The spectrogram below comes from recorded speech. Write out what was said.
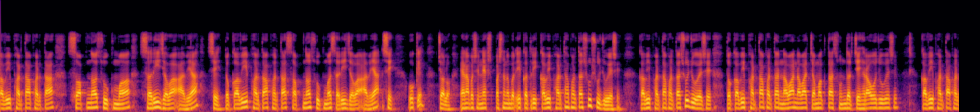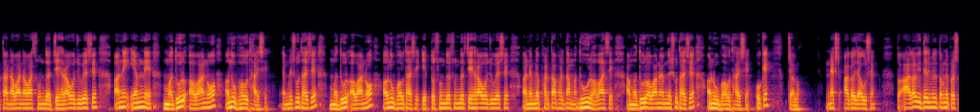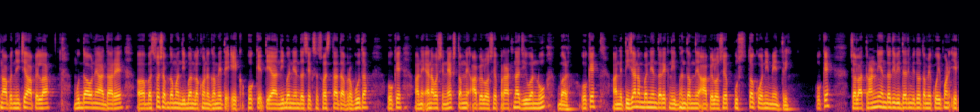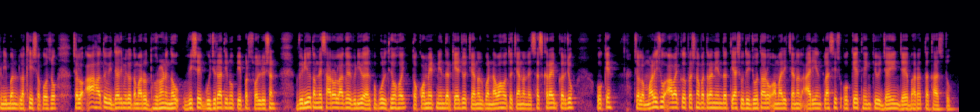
કવિ ફરતા ફરતા સ્વપ્ન સુખમાં સરી જવા આવ્યા છે. તો કવિ ફરતા ફરતા સ્વપ્ન સુખમાં સરી જવા આવ્યા છે. ઓકે, ચલો, એના પછી નેક્સ્ટ પ્રશ્ન નંબર એકત્રીસ. કવિ ફરતા ફરતા શું શું જુએ છે? કવિ ફરતા ફરતા શું જુએ છે? તો કવિ ફરતા ફરતા નવા નવા ચમકતા સુંદર ચહેરાઓ જુએ છે. કવિ ફરતા ફરતા નવા નવા સુંદર ચહેરાઓ જુએ છે અને એમને મધુર હવાનો અનુભવ થાય છે. એમને શું છે? મધુર હવાનો અનુભવ છે. એક તો સુંદર સુંદર ચહેરાઓ જુએ છે અને એમને ફરતા ફરતા મધુર હવા છે. આ મધુર હવાનો એમને શું છે? અનુભવ છે. ઓકે? ચલો, નેક્સ્ટ આગળ જવું છે. તો આગળ વિદ્યાર્થી મિત્રો તમને પ્રશ્ન આપે, નીચે આપેલા મુદ્દાઓને આધારે બસો શબ્દોમાં નિબંધ લખો અને ગમે તે એક. ઓકે, ત્યાં નિબંધની અંદર છે એક સ્વચ્છતા પ્રભુતા. ઓકે? અને એના પછી નેક્સ્ટ તમને આપેલો છે પ્રાર્થના જીવનનું બળ. ઓકે? અને ત્રીજા નંબરની અંદર એક નિબંધ તમને આપેલો છે પુસ્તકોની મૈત્રી. ઓકે? ચલો, આ ત્રણની અંદરથી વિદ્યાર્થી મિત્રો તમે કોઈ પણ એક નિબંધ લખી શકો છો. ચલો, આ હતું વિદ્યાર્થી મિત્રો તમારું ધોરણ નવ વિષય ગુજરાતીનું પેપર સોલ્યુશન. વીડિયો તમને સારો લાગ્યો વીડિયો હેલ્પફુલ થયો હોય તો કોમેન્ટની અંદર કહેજો. ચેનલ પર નવા હોય તો ચેનલને સબસ્ક્રાઈબ કરજો. ઓકે? ચલો, મળીશું આવા જ કોઈ પ્રશ્નપત્રની અંદર. ત્યાં સુધી જોતા રહો અમારી channel Aryan classes. Okay, thank you. જય હિન્દ, જય ભારત, તથાસ્તુ.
